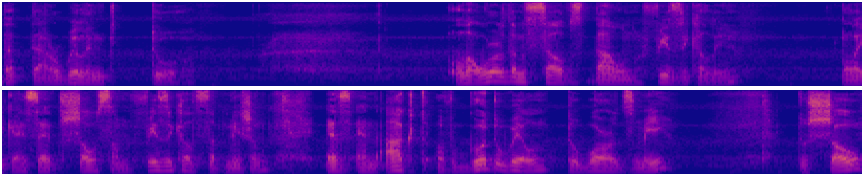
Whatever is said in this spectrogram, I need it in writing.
that they are willing to lower themselves down physically, like I said, show some physical submission as an act of goodwill towards me to show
